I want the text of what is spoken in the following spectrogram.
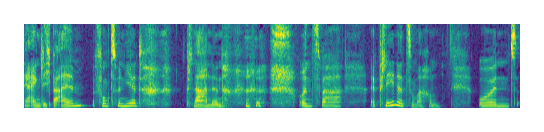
der eigentlich bei allem funktioniert, planen. und zwar äh, Pläne zu machen und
